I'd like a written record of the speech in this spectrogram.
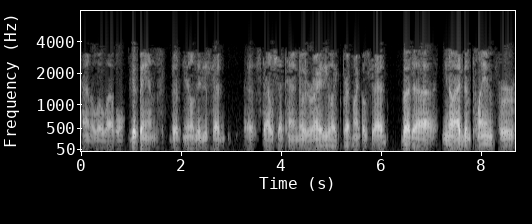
kind of low level. Good bands, but you know, they just had established that kind of notoriety like Bret Michaels said. But uh, you know, I'd been playing for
